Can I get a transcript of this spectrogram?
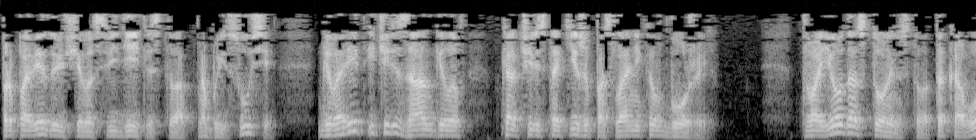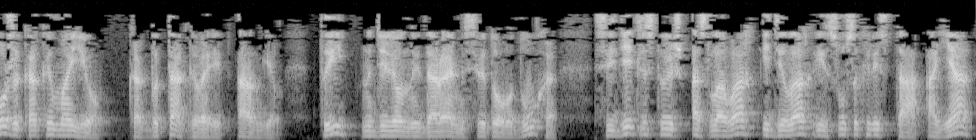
проповедующего свидетельство об Иисусе, говорит и через ангелов, как через таких же посланников Божиих. «Твое достоинство таково же, как и мое», как бы так говорит ангел. «Ты, наделенный дарами Святого Духа, свидетельствуешь о словах и делах Иисуса Христа, а я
